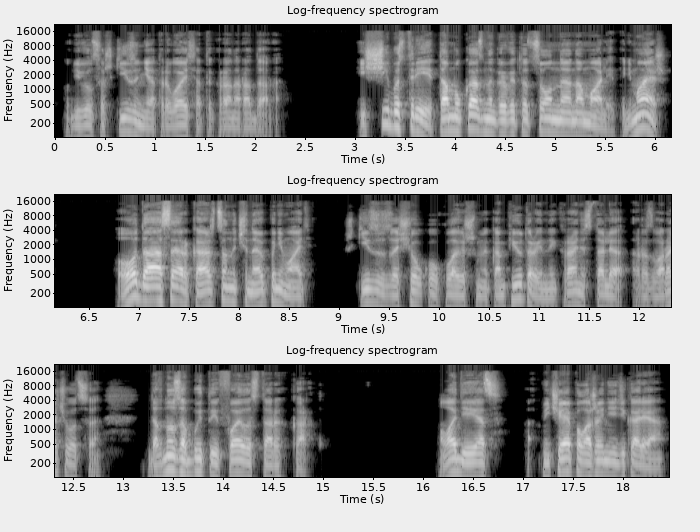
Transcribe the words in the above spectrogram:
— удивился Шкиза, не отрываясь от экрана радара. «Ищи быстрее, там указаны гравитационные аномалии, понимаешь? «О да, сэр, кажется, начинаю понимать». Шкиза защелкал клавишами компьютера, и на экране стали разворачиваться давно забытые файлы старых карт. «Молодец. Отмечая положение дикаря».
